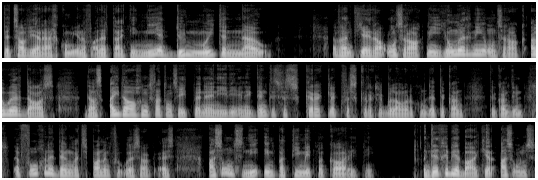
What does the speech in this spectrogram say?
dit sal weer regkom een of ander tyd nie. Nee, doen moeite nou want jy ra ons raak nie jonger nie, ons raak ouer. Daar's daar's uitdagings wat ons het binne in hierdie en ek dink dit is verskriklik verskriklik belangrik om dit te kan te kan doen. 'n Volgende ding wat spanning veroorsaak is as ons nie empatie met mekaar het nie. En dit gebeur baie keer as ons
